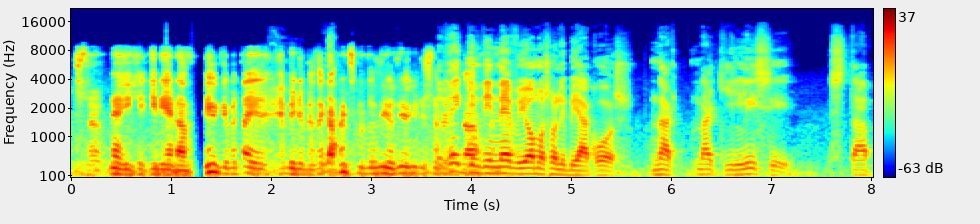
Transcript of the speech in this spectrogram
στο- ναι, είχε γίνει ένα-δύο και μετά έμεινε με 10 Ναι. παίκτες και το 2-2 έγινε στο Δεν 90. κινδυνεύει όμως ο Ολυμπιακός να, να κυλήσει στα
